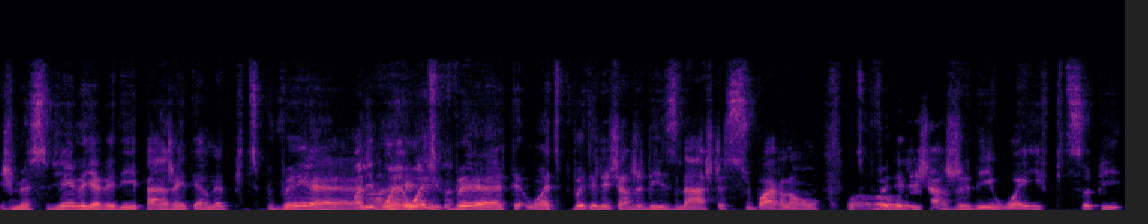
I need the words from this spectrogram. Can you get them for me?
je me souviens, là, il y avait des pages Internet, puis tu pouvais. euh, Ah, les points tu wave. pouvais, euh, ouais, tu pouvais télécharger des images, c'était super long. Tu Ouais, pouvais ouais. télécharger des waves, puis tout ça. Puis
